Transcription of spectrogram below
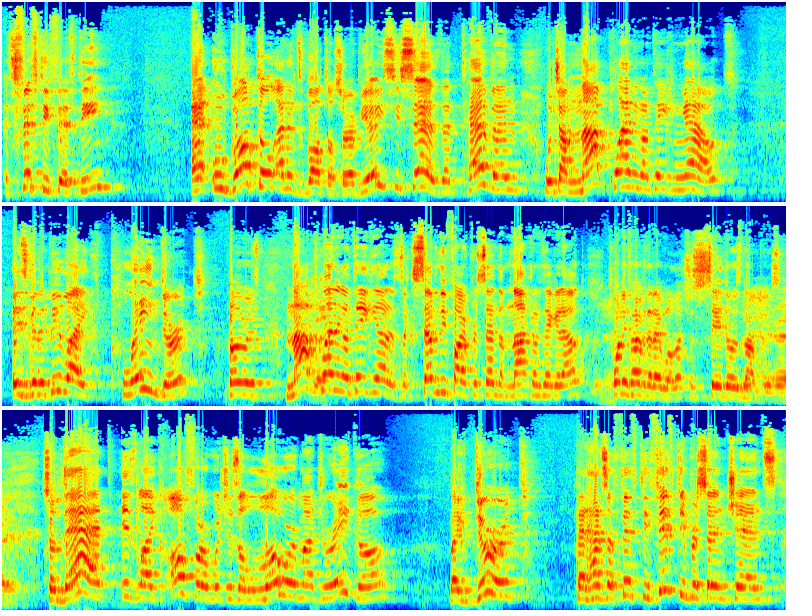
It's 50 50. And ubatal and it's batal. So Rabbi Yossi says that teven, which I'm not planning on taking out, is going to be like plain dirt. In other words, not Right. planning on taking out. It's like 75%. I'm not going to take it out. 25 that I will. Let's just say those Right, numbers. right. So that is like afar, which is a lower madrega, like dirt, that has a 50-50% chance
